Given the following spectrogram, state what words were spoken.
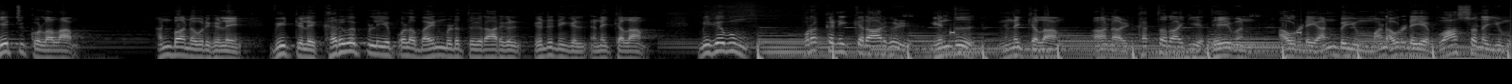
தேற்றிக்கொள்ளலாம் அன்பானவர்களே வீட்டிலே கருவேப்பிள்ளையைப் போல பயன்படுத்துகிறார்கள் என்று நீங்கள் நினைக்கலாம். மிகவும் புறக்கணிக்கிறார்கள் என்று நினைக்கலாம். ஆனால் கத்தராகிய தேவன் அவருடைய அன்பையும் அவருடைய வாசனையும்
